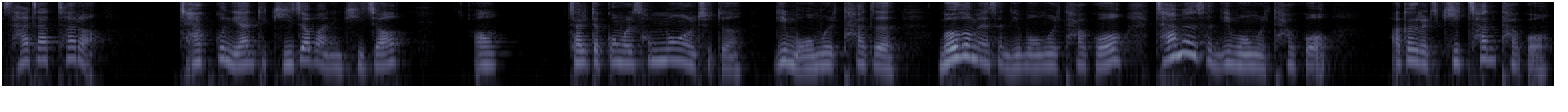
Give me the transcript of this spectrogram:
사자처럼 자꾸 니한테 기접 아닌 기접. 어, 잘 때 꿈을 선몽을 주든 네 몸을 타든 먹으면서 네 몸을 타고 자면서 네 몸을 타고 아까 그랬지 귀찮다고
